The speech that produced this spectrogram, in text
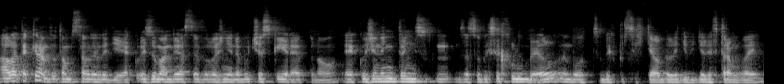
ale taky nám to tam psali lidi, jako Izomandia se vyloženě, nebo český rap, no. Jakože není to nic, za co bych se chlubil, nebo co bych prostě chtěl, aby lidi viděli v tramvaji.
